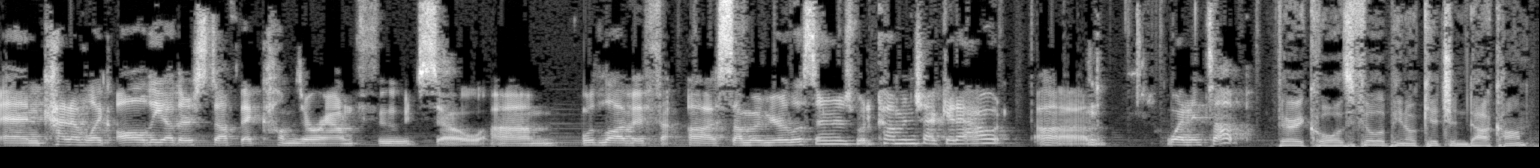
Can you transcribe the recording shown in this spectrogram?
and kind of like all the other stuff that comes around food. So, um, would love if uh, some of your listeners would come and check it out. Um, when it's up. Very cool. It's FilipinoKitchen.com?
